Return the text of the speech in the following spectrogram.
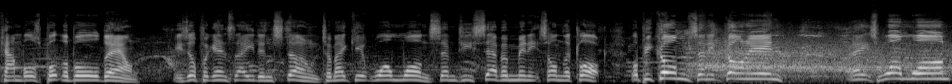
Campbell's put the ball down. He's up against Aidan Stone to make it 1 1, 77 minutes on the clock. Up he comes and it gone in. It's 1 1,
